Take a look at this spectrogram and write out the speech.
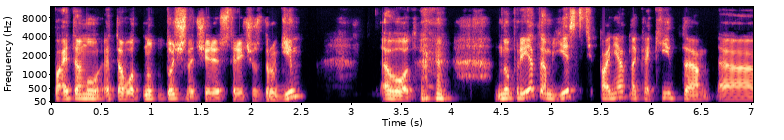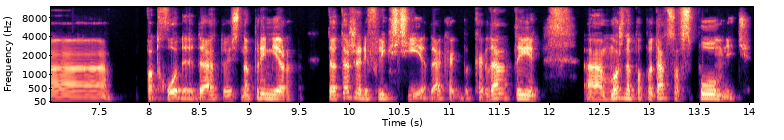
поэтому это вот, ну, точно через встречу с другим, вот. Но при этом есть, понятно, какие-то э, подходы, да, то есть, например, да, та же рефлексия, да, как бы, когда ты, э, можно попытаться вспомнить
